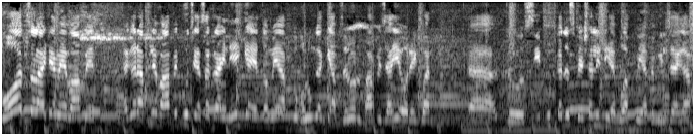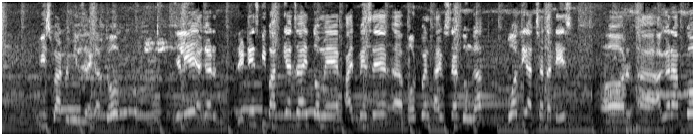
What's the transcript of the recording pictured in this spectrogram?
बहुत सारा आइटम है वहाँ पे। अगर आपने वहाँ पे कुछ ऐसा ट्राई नहीं किया है तो मैं आपको बोलूँगा कि आप ज़रूर वहाँ पे जाइए और एक बार जो सी फ़ूड का जो स्पेशलिटी है, वो आपको यहाँ पे मिल जाएगा। फ़िश बार पे मिल जाएगा। तो चलिए अगर रेटिंग्स की बात किया जाए तो मैं फाइव में से फोर पॉइंट फाइव स्टार दूँगा। बहुत ही अच्छा था टेस्ट और अगर आपको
